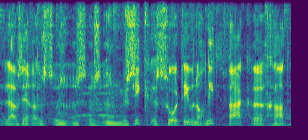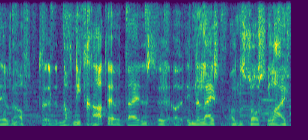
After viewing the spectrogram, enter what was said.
laten we zeggen, een, een, een, een muzieksoort die we nog niet vaak eh, gehad hebben... of nog niet gehad hebben tijdens in de lijst van ZOS Live.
